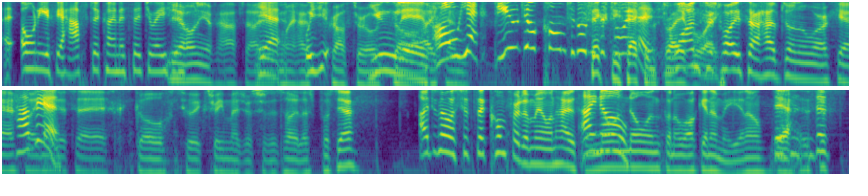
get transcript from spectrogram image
a only if you have to kind of situation? Yeah, only if I have to. I Yeah. live in my house Well, you- across the road. you so live- Oh yeah. Do you duck home to go 60 to the toilet? seconds drive Once away. or twice I have done a work, yeah. if Have I you? needed to go to extreme measures for the toilet. But yeah, I don't know. It's just the comfort of my own house. I and no- know. No, one's going to walk in on me. You know. There's Yeah. It's there's- just,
